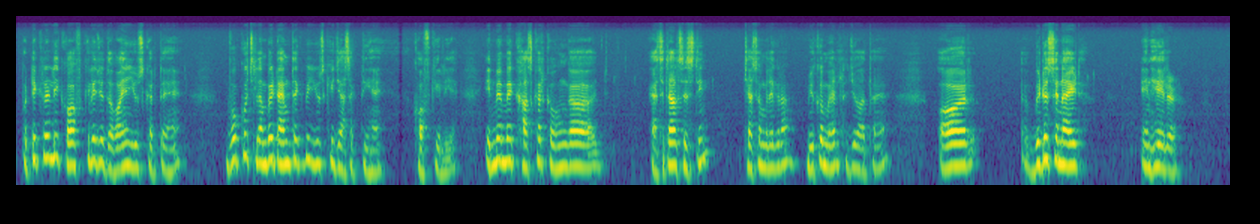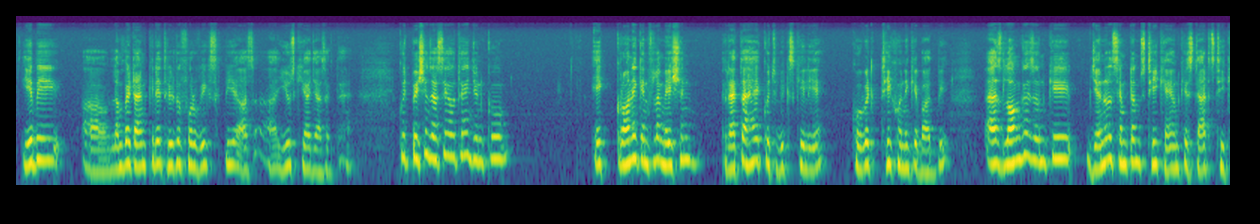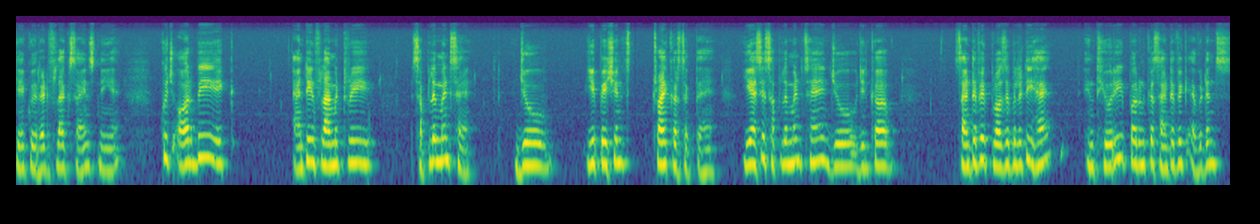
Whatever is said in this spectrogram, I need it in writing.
पर्टिकुलरली कॉफ़ के लिए जो दवाएँ यूज़ करते हैं वो कुछ लंबे टाइम तक भी यूज़ की जा सकती हैं कॉफ़ के लिए। इनमें मैं खासकर कहूँगा एसिटाल सिस्टीन छः सौ मिलीग्राम म्यूकोमेल्ट जो आता है और बिडोसिनाइड इन्हेलर ये भी आ, लंबे टाइम के लिए थ्री टू फोर वीक्स भी यूज़ किया जा सकता है। कुछ पेशेंट्स ऐसे होते हैं जिनको एक क्रॉनिक इन्फ्लेमेशन रहता है कुछ वीक्स के लिए। कोविड ठीक होने के बाद भी एज लॉन्ग एज उनके जनरल सिम्टम्स ठीक हैं, उनके स्टैट्स ठीक हैं, कोई रेड फ्लैग साइंस नहीं है, कुछ और भी एक एंटी इन्फ्लामेटरी सप्लीमेंट्स हैं जो ये पेशेंट्स ट्राई कर सकते हैं। ये ऐसे सप्लीमेंट्स हैं जो जिनका साइंटिफिक प्लॉजिबिलिटी है इन थ्योरी पर उनका साइंटिफिक एविडेंस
